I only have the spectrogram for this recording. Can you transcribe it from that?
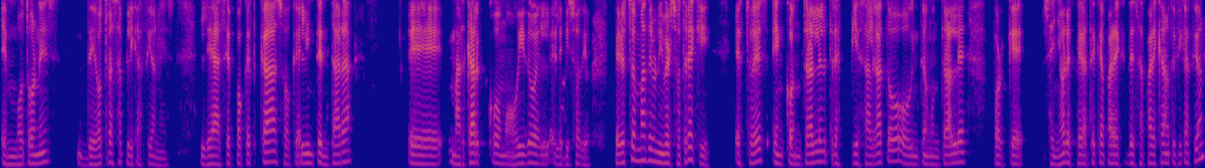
en botones de otras aplicaciones. Le hace Pocket Cast o que él intentara eh, marcar como oído el, episodio. Pero esto es más del universo Treki. Esto es encontrarle tres pies al gato o encontrarle porque, señor, espérate que apare- desaparezca la notificación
